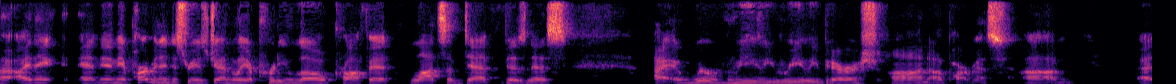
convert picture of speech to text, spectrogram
I think, and in the apartment industry is generally a pretty low profit, lots of debt business. I, we're really, really bearish on apartments. Um, uh,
